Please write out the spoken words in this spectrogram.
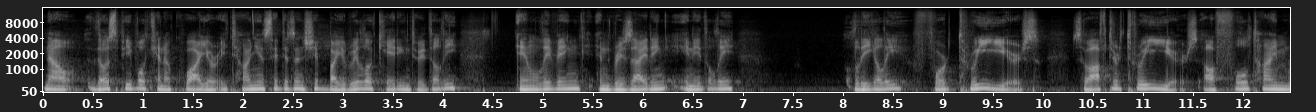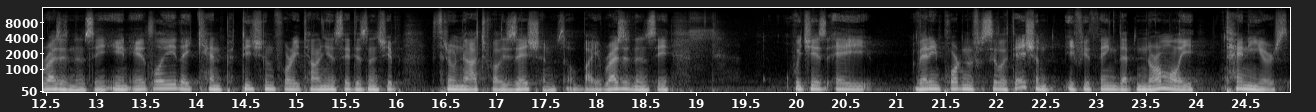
Now, those people can acquire Italian citizenship by relocating to Italy and living and residing in Italy legally for three years so after three years of full-time residency in Italy, they can petition for Italian citizenship through naturalization. So by residency, which is a very important facilitation if you think that normally 10 years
